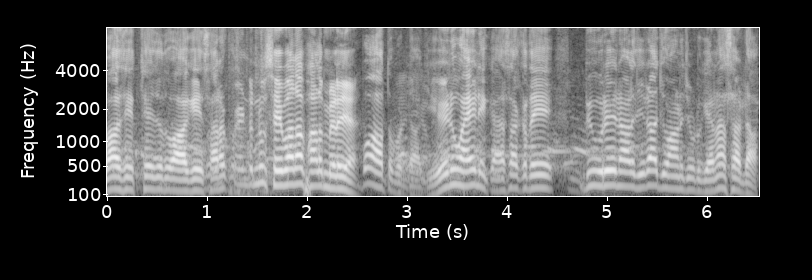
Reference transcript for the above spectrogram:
ਬਸ ਇੱਥੇ ਜਦੋਂ ਆ ਗਏ ਸਾਰਾ ਪਿੰਡ ਨੂੰ ਸੇਵਾ ਦਾ ਫਲ ਮਿਲਿਆ। ਬਹੁਤ ਵੱਡਾ ਜੀ ਇਹਨੂੰ ਐ ਨਹੀਂ ਕਹਿ ਸਕਦੇ ਵੀ ਉਰੇ ਨਾਲ ਜਿਹੜਾ ਜਵਾਨ ਜੁੜ ਗਿਆ ਨਾ ਸਾਡਾ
